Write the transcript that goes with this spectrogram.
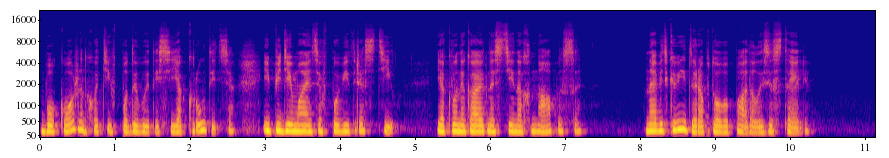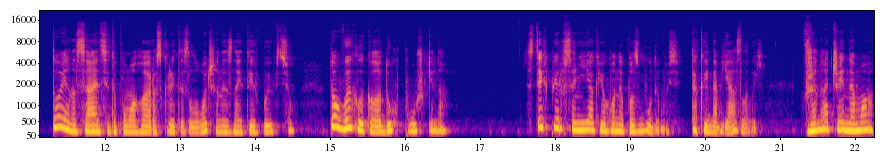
Бо кожен хотів подивитись, як крутиться і підіймається в повітря стіл, як виникають на стінах написи. Навіть квіти раптово падали зі стелі. То я на сеансі допомогла розкрити злочини, знайти вбивцю, то викликала дух Пушкіна. З тих пір все ніяк його не позбудемось, такий нав'язливий. Вже наче й нема,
